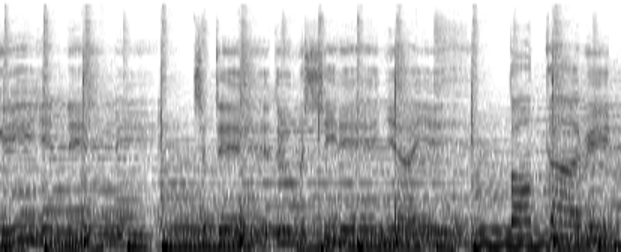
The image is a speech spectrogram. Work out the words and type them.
ငေးရင်နေလီချစ်တဲ့သူမရှိတဲ့ညရဲ့တော့ က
